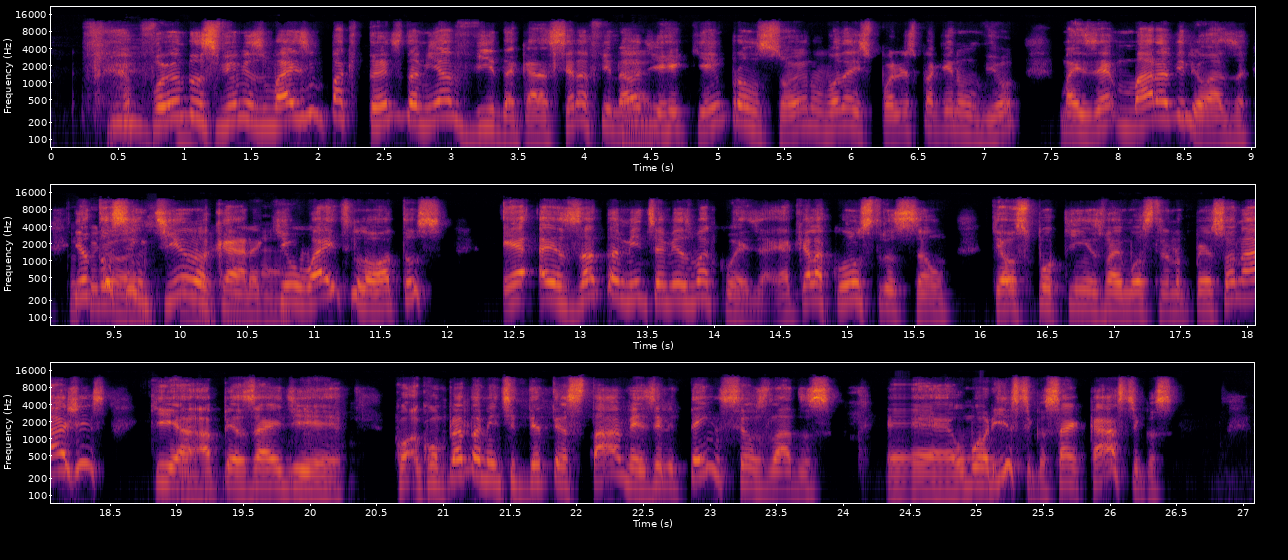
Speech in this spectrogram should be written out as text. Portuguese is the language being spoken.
Foi um dos filmes mais impactantes da minha vida, cara. A cena final é. de Requiem para um Sonho, não vou dar spoilers para quem não viu, mas é maravilhosa. Tô e eu tô sentindo, cara, é. que o White Lotus é exatamente a mesma coisa. É aquela construção que aos pouquinhos vai mostrando personagens que, é. apesar de completamente detestáveis, ele tem seus lados é, humorísticos, sarcásticos,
